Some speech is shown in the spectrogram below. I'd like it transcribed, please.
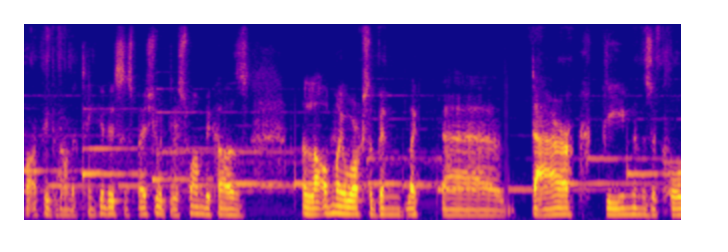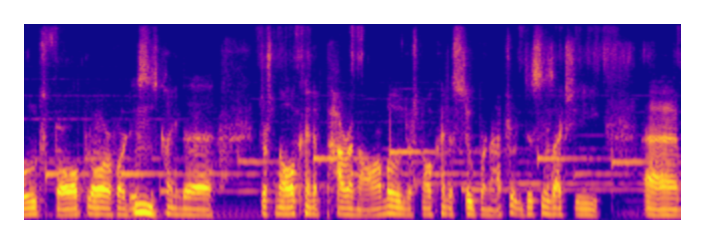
what are people going to think of this, especially with this one, because a lot of my works have been like uh, dark demons, occult, folklore, where this Mm. is kind of. There's no kind of paranormal. There's no kind of supernatural. This is actually um,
